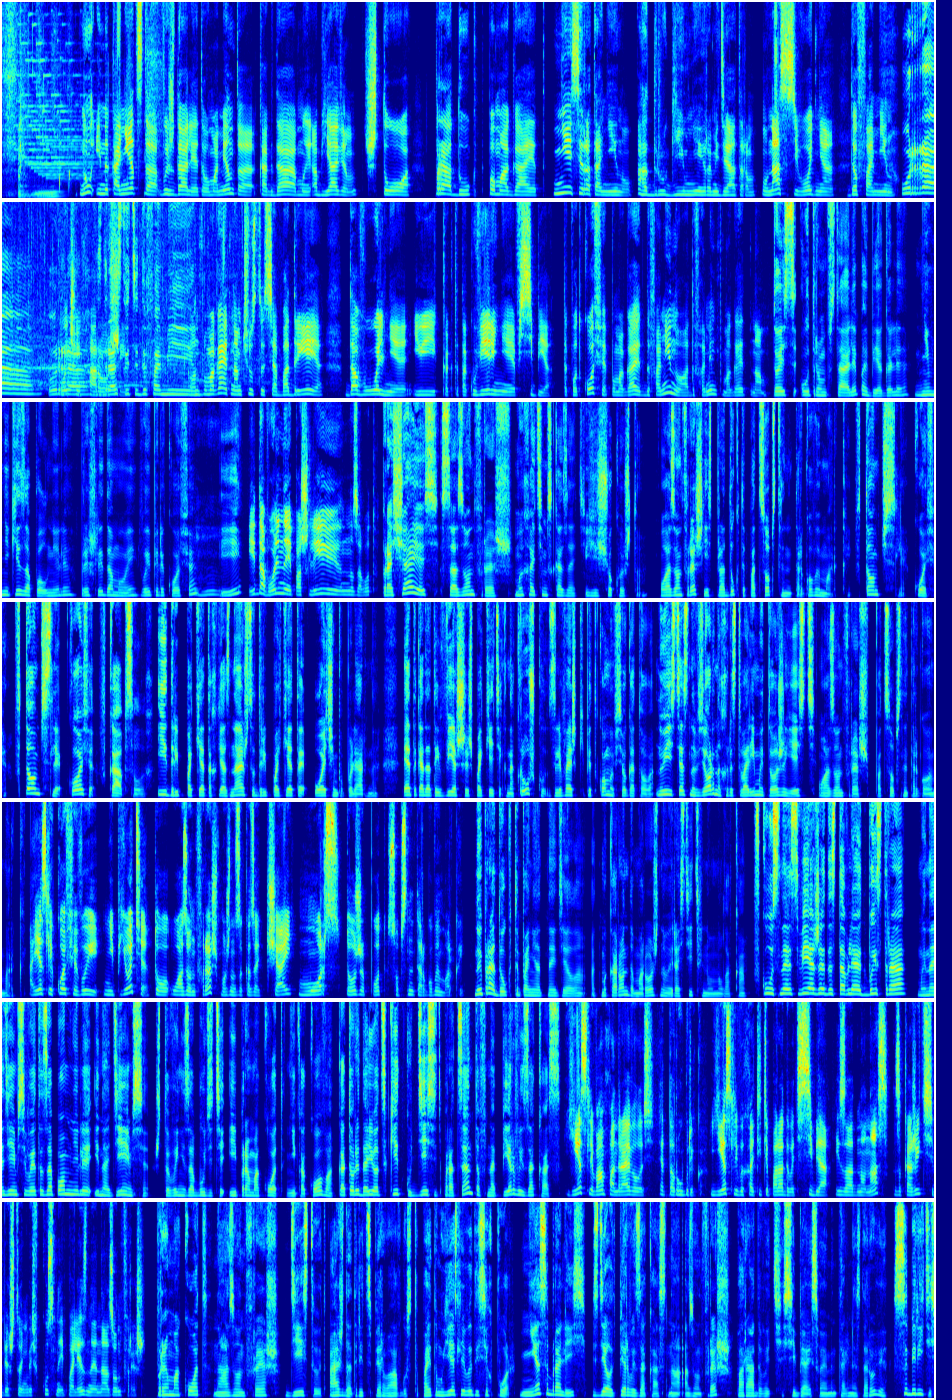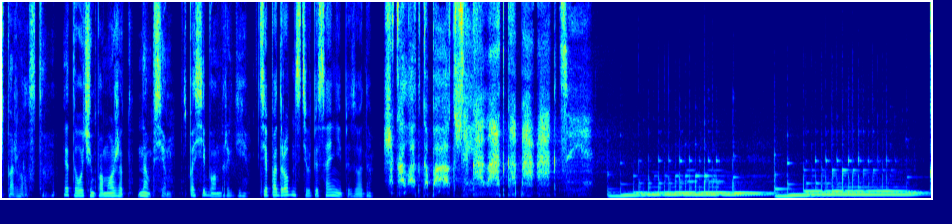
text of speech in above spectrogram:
Ну и, наконец-то, вы ждали этого момента, когда мы объявим, что продукт помогает не серотонину, а другим нейромедиаторам. У нас сегодня дофамин. Ура! Ура! Очень хороший. Здравствуйте, дофамин. Он помогает нам чувствовать себя бодрее, довольнее и как-то так увереннее в себе. Так вот, кофе помогает дофамину, а дофамин помогает нам. То есть утром встали, побегали, дневники заполнили, пришли домой, выпили кофе Мгм. и... И довольные пошли на завод. Прощаясь с Озон Фреш, мы хотим сказать еще кое-что. У Озон Фреш есть продукты под собственной торговой маркой, в том числе кофе, в том числе кофе в капсулах и дрип-пакетах. Я знаю, что дрип-пакеты очень популярны. Это когда ты вешаешь пакетик на кружку, заливаешь кипятком и все готово. Ну и, естественно, в зернах растворимый тоже есть у Озон Фреш под собственной торговой маркой. А если кофе вы не пьете, то у Озон Фреш можно заказать чай, морс, тоже под собственной торговой маркой. Ну и продукты, понятное дело, от макарон до мороженого и растительного молока. Вкусное, свежее доставляют быстро. Мы надеемся, вы это запомнили и надеемся, что вы не забудете и промокод никакого, который дает скидку 10% на первый заказ. Если вам понравилась эта рубрика, если вы хотите порадовать себя и заодно нас, закажите себе что-нибудь вкусное и полезное на Озон Фреш. Промокод на Озон Фреш действует аж до 31 августа. Поэтому, если вы до сих пор не собрались сделать первый заказ на Озон Фреш, порадовать себя и свое ментальное здоровье, соберитесь, пожалуйста. Это очень поможет нам всем. Спасибо вам, дорогие. Все подробности в описании эпизода. Шоколадка по акции. Шоколадка по акции.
